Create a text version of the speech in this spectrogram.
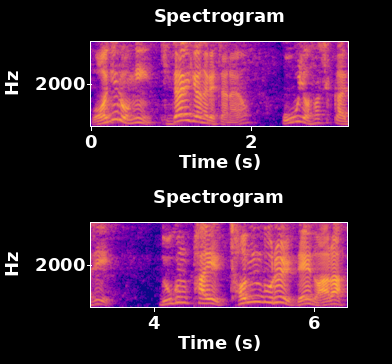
원희룡이 기자회견을 했잖아요. 오후 6시까지 녹음 파일 전부를 내놔라.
